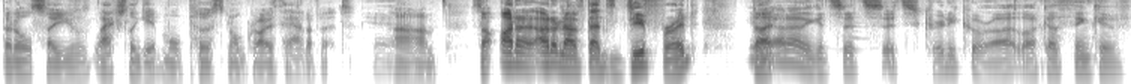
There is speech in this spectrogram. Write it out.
but also you'll actually get more personal growth out of it. Yeah. Um, so I don't I don't know if that's different. Yeah, I don't think it's it's it's critical, right? Like I think of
